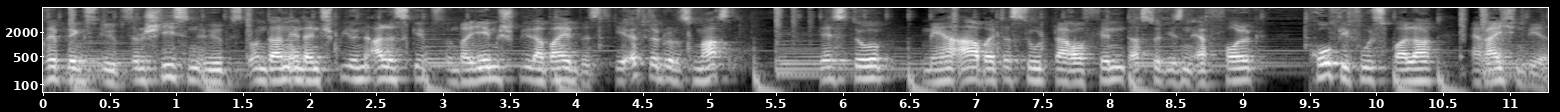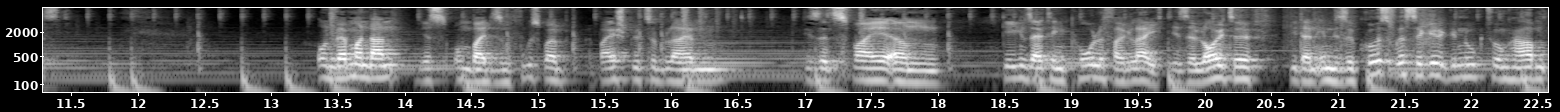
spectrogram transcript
Dribblings übst und Schießen übst und dann in deinen Spielen alles gibst und bei jedem Spiel dabei bist, je öfter du das machst, desto mehr arbeitest du darauf hin, dass du diesen Erfolg Profifußballer erreichen wirst. Und wenn man dann, jetzt um bei diesem Fußballbeispiel zu bleiben, diese zwei ähm, gegenseitigen Pole vergleicht, diese Leute, die dann eben diese kurzfristige Genugtuung haben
